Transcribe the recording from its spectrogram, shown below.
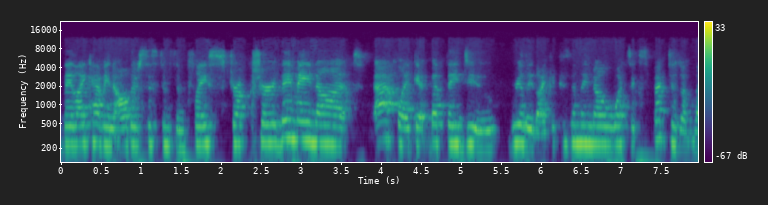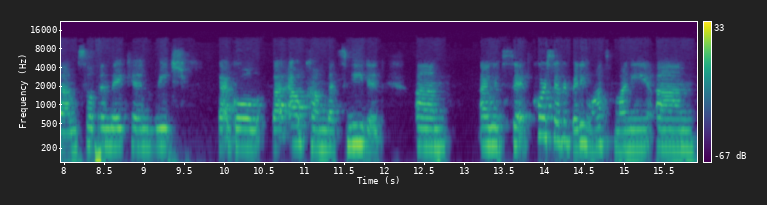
they like having all their systems in place, structure. They may not act like it, but they do really like it because then they know what's expected of them. So then they can reach that goal, that outcome that's needed. Um, I would say, of course, everybody wants money um,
